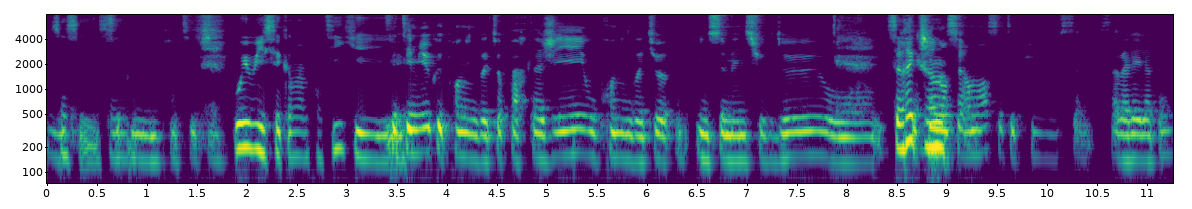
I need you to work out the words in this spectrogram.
Ça, c'est c'est quand même pratique. Hein. Oui, oui, c'est quand même pratique. Et... C'était mieux que de prendre une voiture partagée ou prendre une voiture une semaine sur deux. Ou... C'est vrai que financièrement, c'était plus, ça, ça valait la peine.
